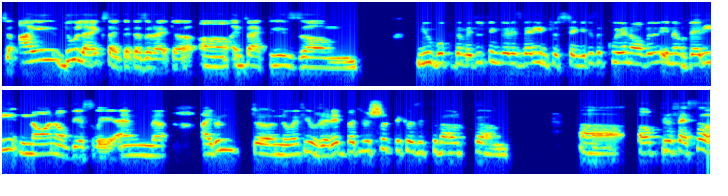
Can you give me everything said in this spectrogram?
So I do like Saikat as a writer. Uh, in fact, his um, new book, The Middle Finger, is very interesting. It is a queer novel in a very non-obvious way, and uh, I don't uh, know if you've read it, but you should because it's about um, uh, a professor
